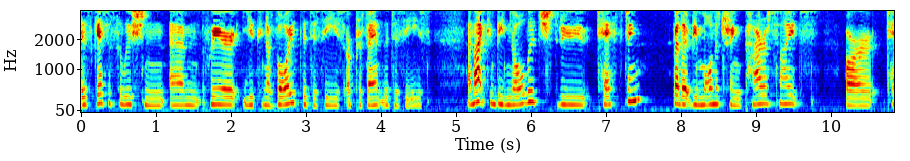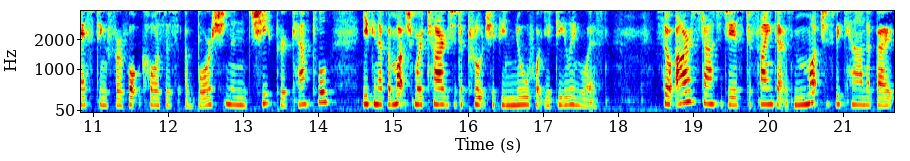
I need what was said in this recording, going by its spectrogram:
is get a solution um, where you can avoid the disease or prevent the disease, and that can be knowledge through testing, whether it be monitoring parasites or testing for what causes abortion in sheep or cattle. You can have a much more targeted approach if you know what you're dealing with. So, our strategy is to find out as much as we can about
